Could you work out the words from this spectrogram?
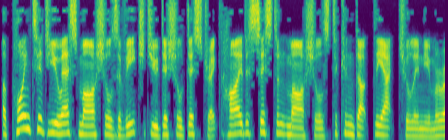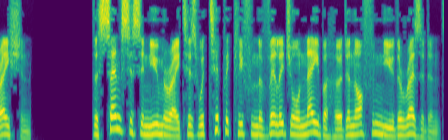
Appointed U.S. Marshals of each judicial district hired assistant marshals to conduct the actual enumeration. The census enumerators were typically from the village or neighborhood and often knew the residents.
